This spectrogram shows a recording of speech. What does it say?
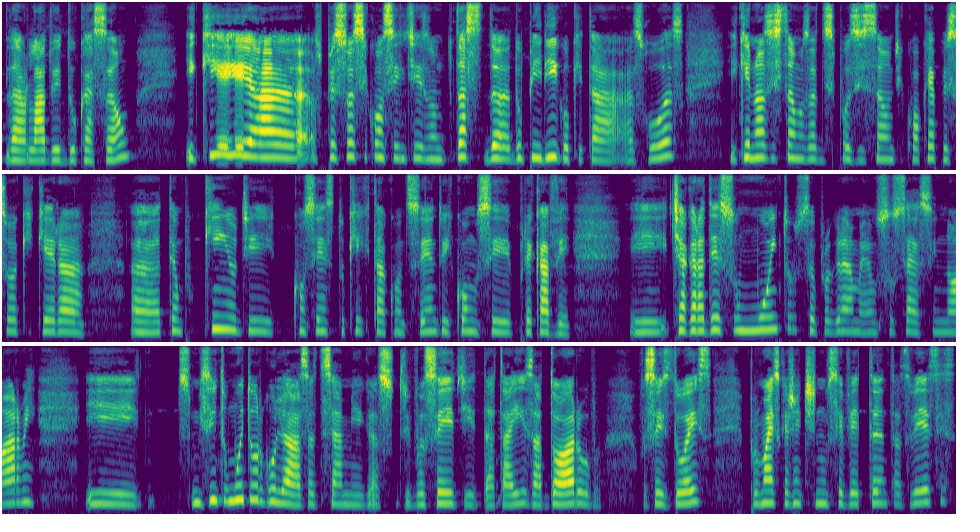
do lado educação e que a, as pessoas se conscientizam das, da, do perigo que está as ruas e que nós estamos à disposição de qualquer pessoa que queira uh, ter um pouquinho de consciência do que está acontecendo e como se precaver. E te agradeço muito, seu programa é um sucesso enorme e me sinto muito orgulhosa de ser amiga de você e de, da Thaís, adoro vocês dois, por mais que a gente não se vê tantas vezes.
